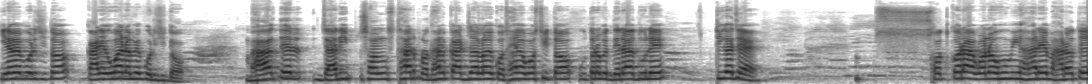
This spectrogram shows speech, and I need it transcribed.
কী নামে পরিচিত? কারেওয়া নামে পরিচিত। ভারতের জারিপ সংস্থার প্রধান কার্যালয় কোথায় অবস্থিত? উত্তরবে দেরাদুনে। ঠিক আছে? শতকরা বনভূমি হারে ভারতে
